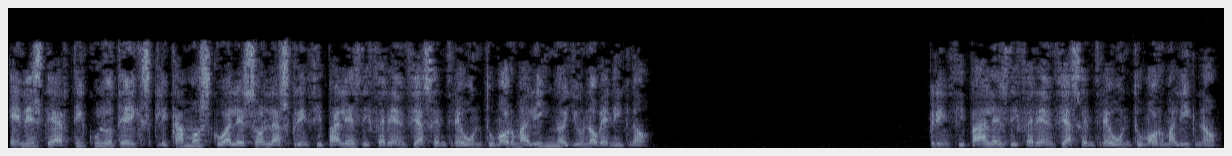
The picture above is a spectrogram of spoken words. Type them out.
En este artículo te explicamos cuáles son las principales diferencias entre un tumor maligno y uno benigno. Principales diferencias entre un tumor maligno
